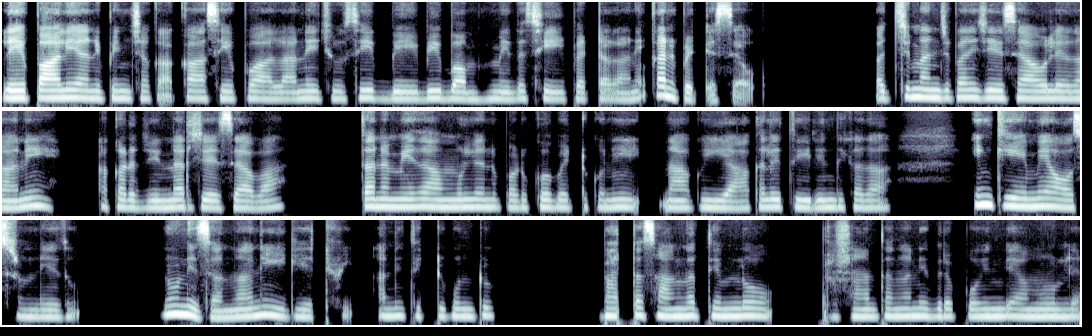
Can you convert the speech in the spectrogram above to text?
లేపాలి అనిపించక కాసేపు అలానే చూసి బేబీ బంప్ మీద చేయి పెట్టగానే కనిపెట్టేశావు. వచ్చి మంచి పని చేసావులే గాని అక్కడ డిన్నర్ చేశావా? తన మీద అమూల్యను పడుకోబెట్టుకుని నాకు ఈ ఆకలి తీరింది కదా! ఇంకేమీ అవసరం లేదు. నువ్వు నిజంగానే ఇడియట్‌వి అని తిట్టుకుంటూ భర్త సాంగత్యంలో ప్రశాంతంగా నిద్రపోయింది అమూల్య.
